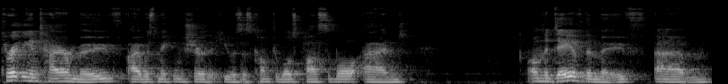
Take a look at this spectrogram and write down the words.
throughout the entire move, I was making sure that he was as comfortable as possible. And on the day of the move, um,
